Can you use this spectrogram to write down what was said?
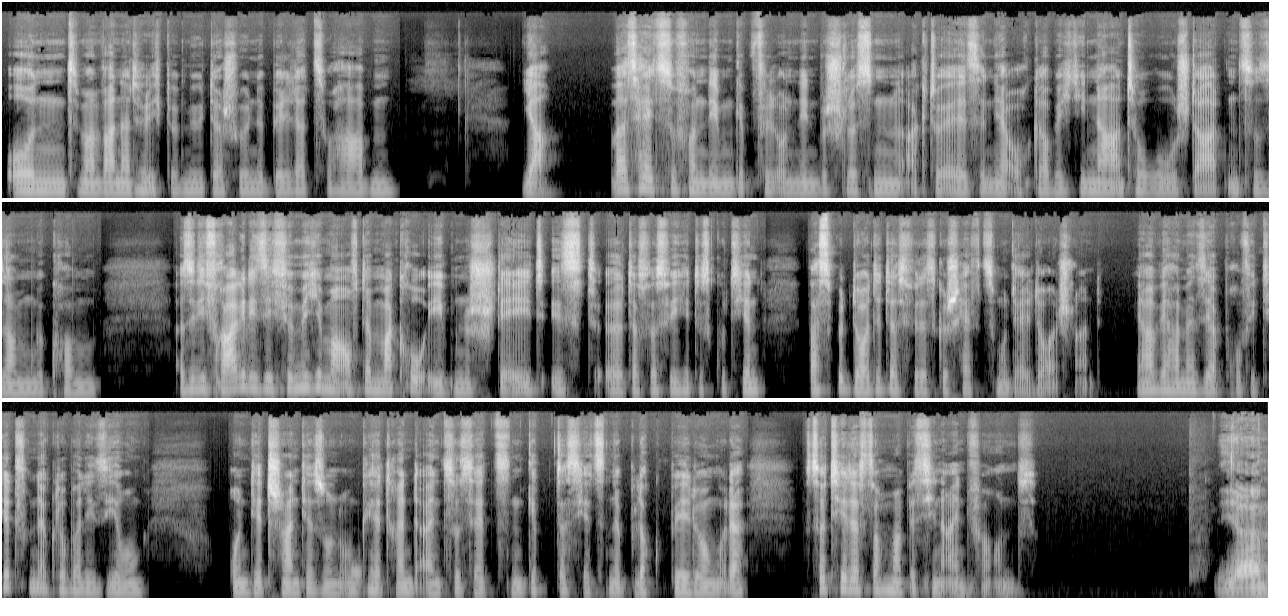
Und man war natürlich bemüht, da schöne Bilder zu haben. Ja, was hältst du von dem Gipfel und den Beschlüssen? Aktuell sind ja auch, glaube ich, die NATO-Staaten zusammengekommen. Also die Frage, die sich für mich immer auf der Makroebene stellt, ist äh, das, was wir hier diskutieren. Was bedeutet das für das Geschäftsmodell Deutschland? Ja, wir haben ja sehr profitiert von der Globalisierung und jetzt scheint ja so ein Umkehrtrend einzusetzen. Gibt das jetzt eine Blockbildung oder sortier das doch mal ein bisschen ein für uns? Ja,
